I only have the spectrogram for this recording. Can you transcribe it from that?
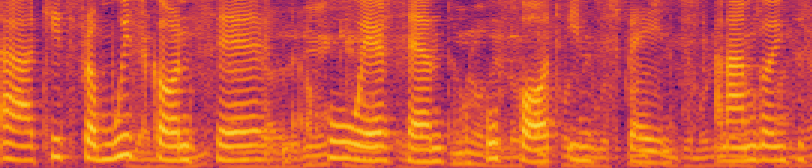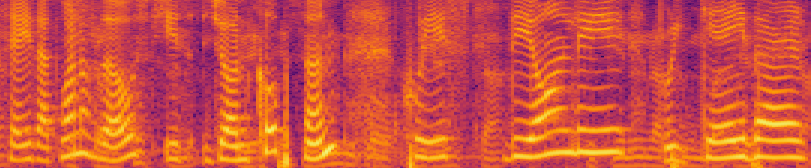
uh, kids from Wisconsin who were sent, who fought in Spain. And I'm going to say that one of those is John Cobson, who is the only brigadier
